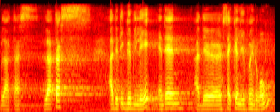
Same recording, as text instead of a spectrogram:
belah atas. Belah atas ada tiga bilik and then ada second living room.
